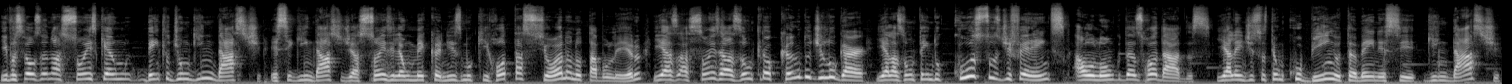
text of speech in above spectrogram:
e você vai usando ações que é um, dentro de um guindaste. Esse guindaste de ações ele é um mecanismo que rotaciona no tabuleiro e as ações elas vão trocando de lugar e elas vão tendo custos diferentes ao longo das rodadas. E além disso tem um cubinho também nesse guindaste,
